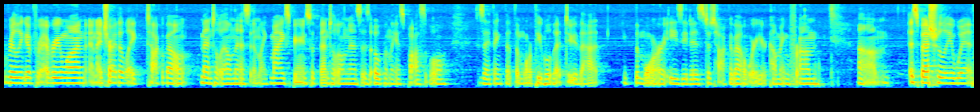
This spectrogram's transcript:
really good for everyone and I try to like talk about mental illness and like my experience with mental illness as openly as possible because I think that the more people that do that, the more easy it is to talk about where you're coming from. Um, especially with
